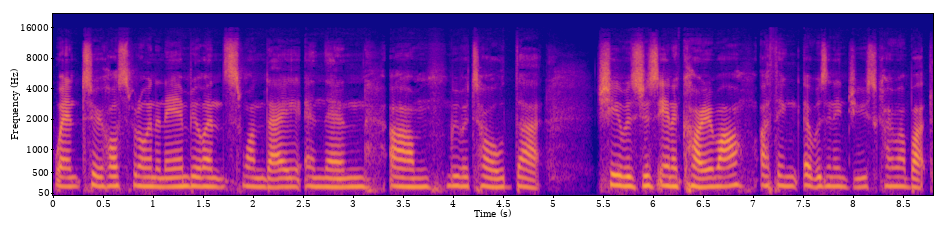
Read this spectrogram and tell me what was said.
went to hospital in an ambulance one day, and then um, we were told that she was just in a coma. I think it was an induced coma, but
